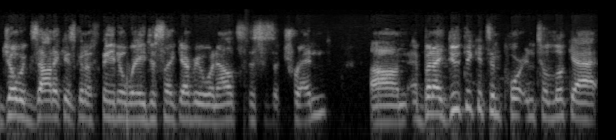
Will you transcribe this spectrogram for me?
Joe Exotic is going to fade away just like everyone else. This is a trend. Um, but I do think it's important to look at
